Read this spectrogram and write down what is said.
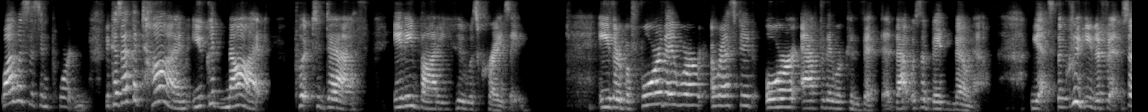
Why was this important? Because at the time, you could not put to death anybody who was crazy either before they were arrested or after they were convicted. That was a big no-no. Yes, the quickie defense. So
